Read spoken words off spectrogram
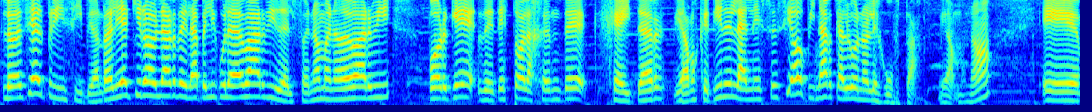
Lo decía al principio. En realidad quiero hablar de la película de Barbie, del fenómeno de Barbie, porque detesto a la gente hater, digamos, que tiene la necesidad de opinar que algo no les gusta, digamos, ¿no? Eh,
